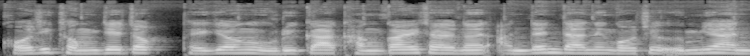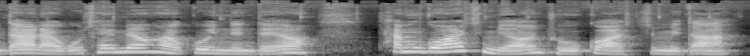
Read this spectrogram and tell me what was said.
거시 경제적 배경을 우리가 간과해서는 안 된다는 것을 의미한다라고 설명하고 있는데요. 참고하시면 좋을 것 같습니다.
